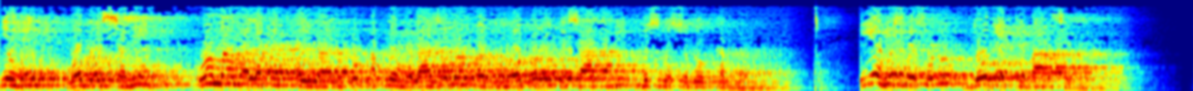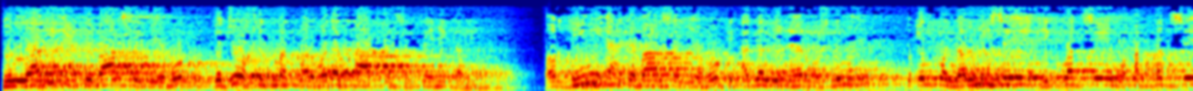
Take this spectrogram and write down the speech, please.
یہ ہے وہ سبھی وہ ماملکت ایمانکم اپنے ملازموں اور نوکروں کے ساتھ بھی حسن سلوک کرنا۔ یہ حسن سلوک دو اعتبار سے ہو دنیاوی اعتبار سے یہ ہو کہ جو خدمت اور مدد آپ کر سکتے ہیں کریں۔ اور دینی اعتبار سے یہ ہو کہ اگر یہ غیر مسلم ہے تو ان کو نرمی سے، حکمت سے، محبت سے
